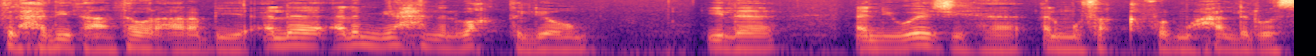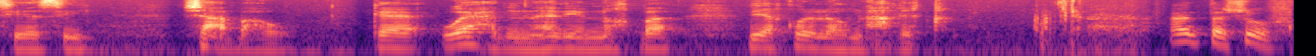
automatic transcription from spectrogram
في الحديث عن ثورة عربية ألا ألم يحن الوقت اليوم إلى أن يواجه المثقف والمحلل والسياسي شعبه؟ كواحد من هذه النخبة ليقول لهم الحقيقة. أنت شوف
